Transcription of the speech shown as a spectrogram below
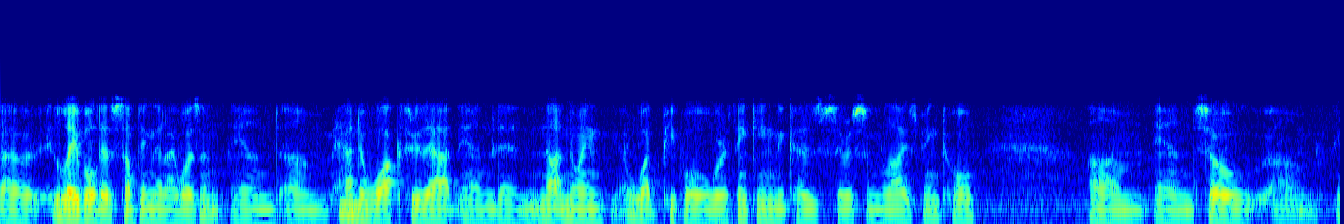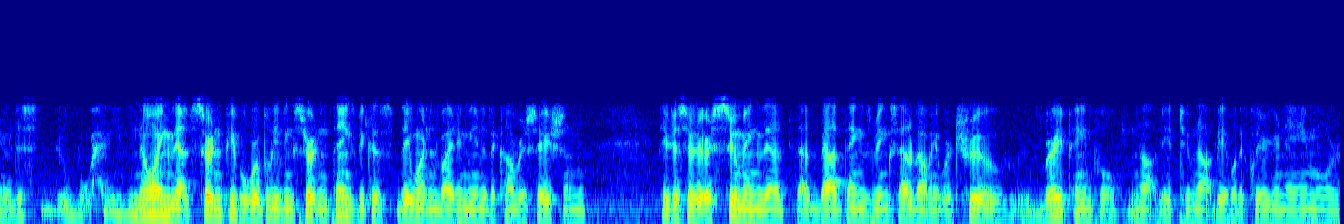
uh, labeled as something that I wasn't, and um, had mm. to hmm. walk through that, and, and not knowing what people were thinking because there was some lies being told. Um, and so, um, you know, just knowing that certain people were believing certain things because they weren't inviting me into the conversation, they were just are assuming that, that bad things being said about me were true. Very painful not to not be able to clear your name or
